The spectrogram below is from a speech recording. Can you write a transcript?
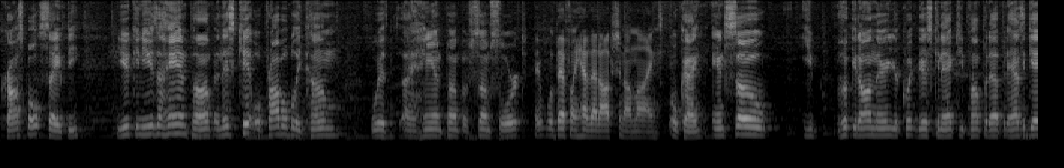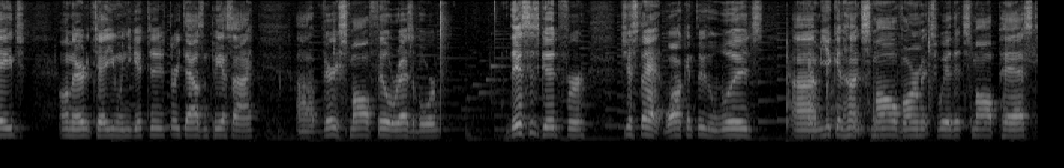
Cross bolt safety. You can use a hand pump, and this kit will probably come with a hand pump of some sort. It will definitely have that option online. Okay, and so you hook it on there, your quick disconnect, you pump it up. It has a gauge on there to tell you when you get to 3,000 psi. Uh, very small fill reservoir. This is good for just that, walking through the woods. Um, you can hunt small varmints with it, small pests,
